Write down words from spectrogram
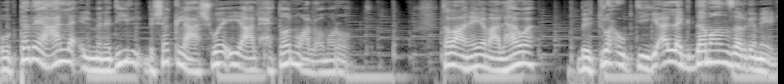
وابتدى يعلق المناديل بشكل عشوائي على الحيطان وعلى العمارات. طبعا هي مع الهوا بتروح وبتيجي. قال لك ده منظر جمالي.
